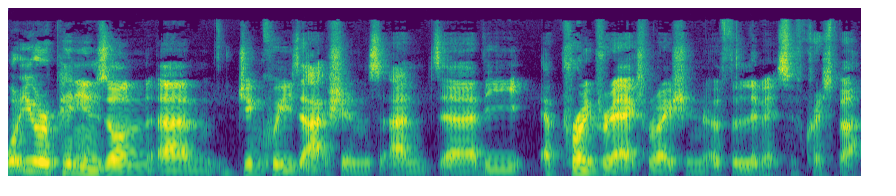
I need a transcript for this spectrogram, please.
What are your opinions on um, Jiankui's actions and uh, the appropriate exploration of the limits of CRISPR?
